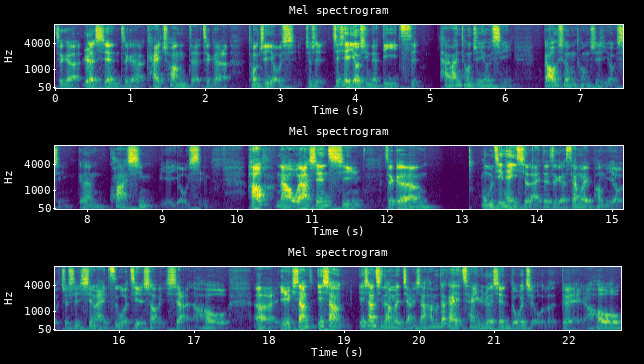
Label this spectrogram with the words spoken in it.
这个热线这个开创的这个同志游行，就是这些游行的第一次，台湾同志游行、高雄同志游行跟跨性别游行。好，那我要先请这个。我们今天一起来的这个三位朋友，就是先来自我介绍一下，然后呃，也想也想也想请他们讲一下，他们大概参与热线多久了？对，然后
